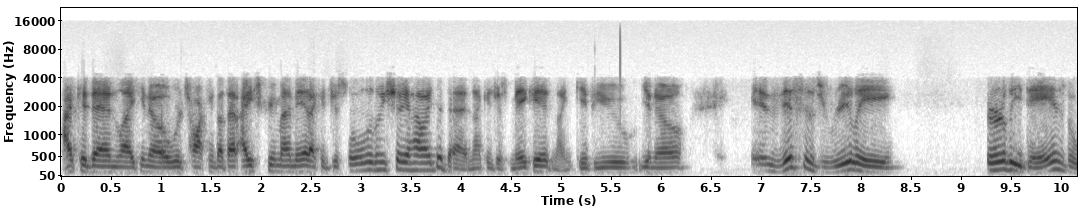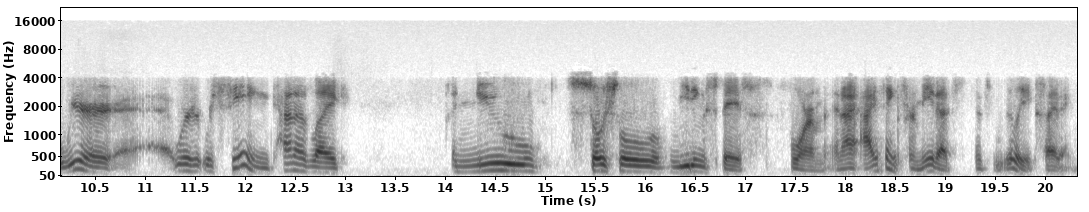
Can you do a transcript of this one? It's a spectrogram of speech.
I could then like you know we're talking about that ice cream I made. I could just well let me show you how I did that, and I could just make it and I give you you know this is really early days, but we're we're we're seeing kind of like a new social meeting space form, and I, I think for me that's that's really exciting.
